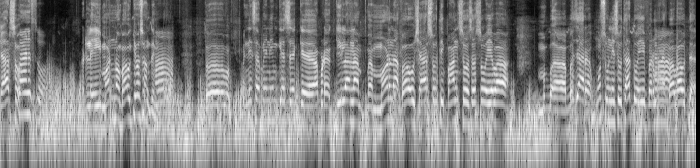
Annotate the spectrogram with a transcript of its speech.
ચારસો? પાંચસો. એટલે એ મણનો ભાવ કયો છો ને તમે? તો મનીષાબેન એમ કહે છે કે આપણે કિલાના મણના ભાવ ચારસો થી પાંચસો છસો એવા બજાર ઊંચું નીચું થતું એ પ્રમાણે ભાવ આવતા.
